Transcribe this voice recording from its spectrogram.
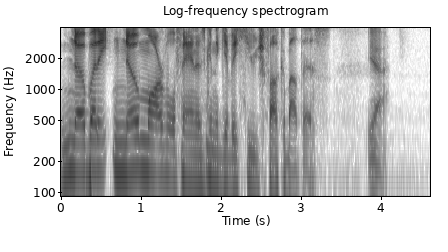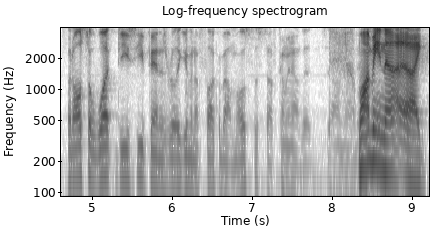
nobody, no Marvel fan is going to give a huge fuck about this. yeah, But also, what DC fan is really giving a fuck about most of the stuff coming out that's on that? Well, I mean, uh, like,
